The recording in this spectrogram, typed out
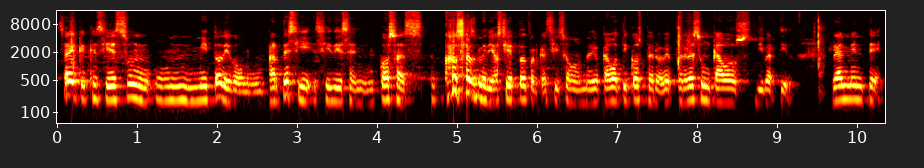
Sabe que, que si es un, mito, digo, en parte sí, sí dicen cosas, cosas medio ciertas porque sí son medio caóticos, pero, pero es un caos divertido. Realmente,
